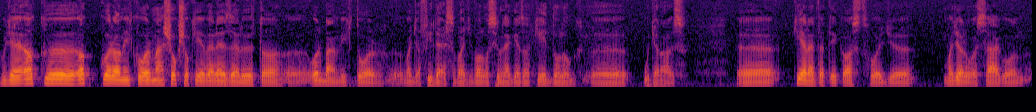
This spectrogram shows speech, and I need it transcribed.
Ugye ak- akkor, amikor már sok-sok évvel ezelőtt a Orbán Viktor, vagy a Fidesz, vagy valószínűleg ez a két dolog ugyanaz, kijelentették azt, hogy Magyarországon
